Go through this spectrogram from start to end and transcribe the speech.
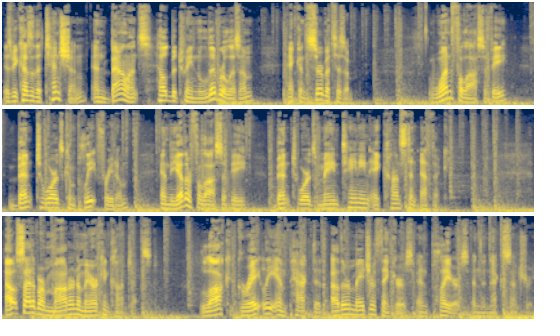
is because of the tension and balance held between liberalism and conservatism. One philosophy bent towards complete freedom, and the other philosophy bent towards maintaining a constant ethic. Outside of our modern American context, Locke greatly impacted other major thinkers and players in the next century.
